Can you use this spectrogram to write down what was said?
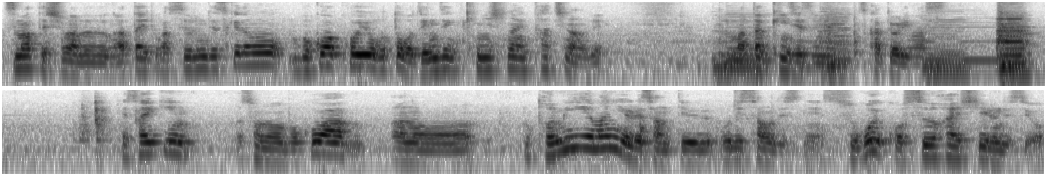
詰まってしまう部分があったりとかするんですけども、僕はこういう音を全然気にしないタッチなので、全く気にせずに使っております。で最近、その僕はあのトミー・エマニュエルさんというおじさんをですね、すごいこう崇拝しているんですよ。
